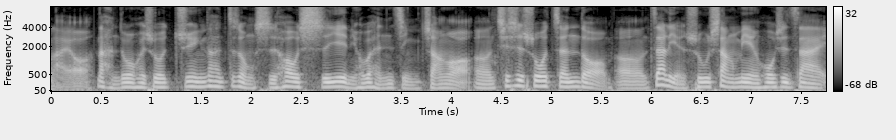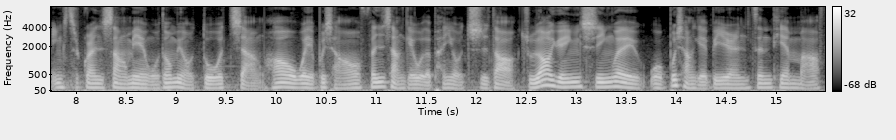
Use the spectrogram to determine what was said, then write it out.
来哦，那很多人会说君，那这种时候失业你会不会很紧张哦？嗯、其实说真的哦，嗯、呃，在脸书上面或是在 Instagram 上面，我都没有多讲，然后我也不想要分享给我的朋友知道。主要原因是因为我不想给别人增添麻烦，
